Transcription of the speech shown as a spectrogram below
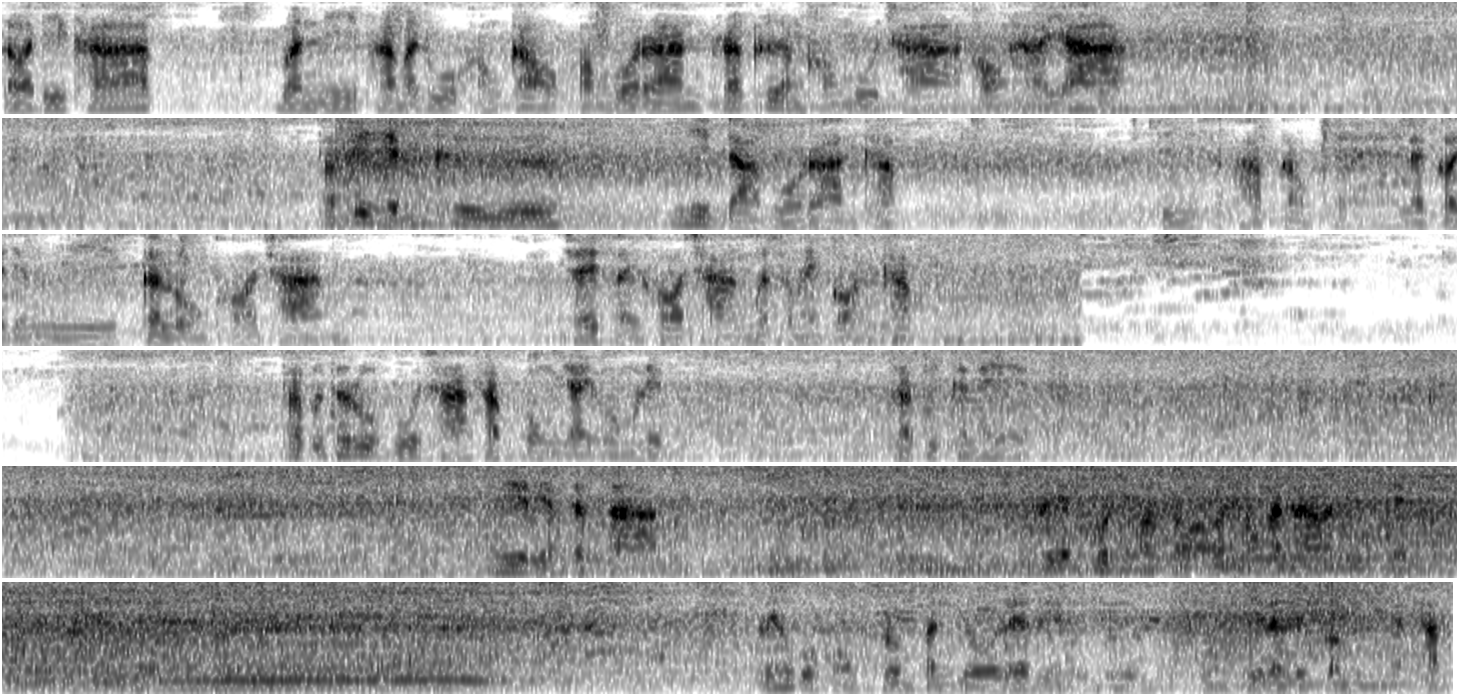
สวัสดีครับ วันนี้พามาดูของเก่าของโบราณพระเครื่องของบูชาของหายากภาพที่เห็นคือมีดดาบโบราณครับ ที่มีสภาพเก่าแก่และก็ยังมีกระโหลงคอช้าง ใช้ใส่คอช้างเมื่อสมัยก่อนครับ พระพุทธรูปบูชาครับองค์ใหญ่องค์เล็ก พระพิฆเนศ มีเหรียญกระสาบเหรียญพุทธพศ2517เหรียญบุหงพรมปัญโยและเหรียญอื่นๆเหรียญที่ระลึกก็มีนะครับ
